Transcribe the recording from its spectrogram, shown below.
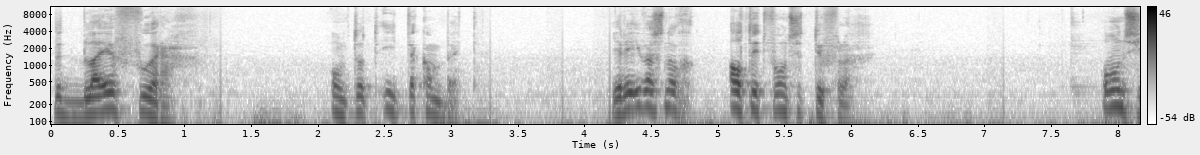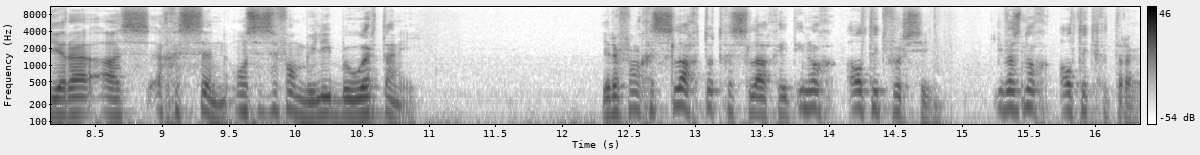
dit bly 'n voorreg om tot U te kan bid. Here U was nog altyd vir ons 'n toevlug ons Here as 'n gesin, ons as 'n familie behoort aan U. Here van geslag tot geslag het U nog altyd voorsien. U was nog altyd getrou.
